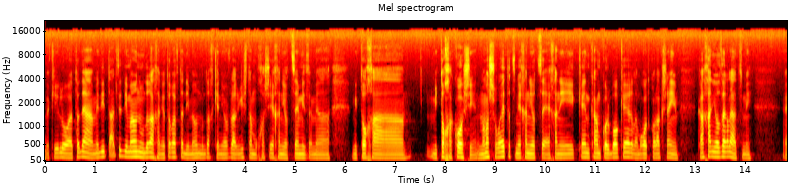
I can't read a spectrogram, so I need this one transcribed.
זה כאילו, אתה יודע, מדיטציה דמיון מודרך, אני יותר אוהב את הדמיון מודרך, כי אני אוהב להרגיש את המוחשי, איך אני יוצא מזה, מה, מתוך, ה, מתוך הקושי. אני ממש רואה את עצמי, איך אני יוצא, איך אני כן קם כל בוקר, למרות כל הקשיים. ככה אני עוזר לעצמי. אה,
